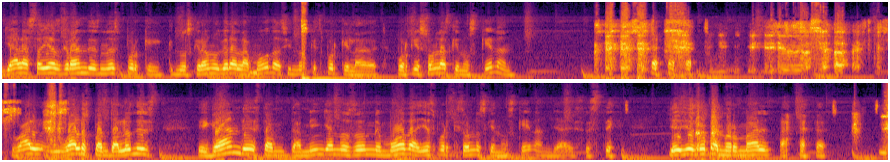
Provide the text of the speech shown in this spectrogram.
ya las tallas grandes no es porque nos queramos ver a la moda, sino que es porque la porque son las que nos quedan. Desgraciadamente. Igual, igual los pantalones eh, grandes tam- también ya no son de moda, ya es porque son los que nos quedan, ya es este, ya, ya es ropa normal. Y, y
